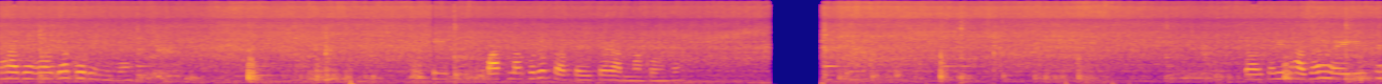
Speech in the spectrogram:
ভাজা ভাজা করে নিব। পাতলা করে তরকারিটা রান্না করব। তরকারি ভাজা হয়ে গেছে।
